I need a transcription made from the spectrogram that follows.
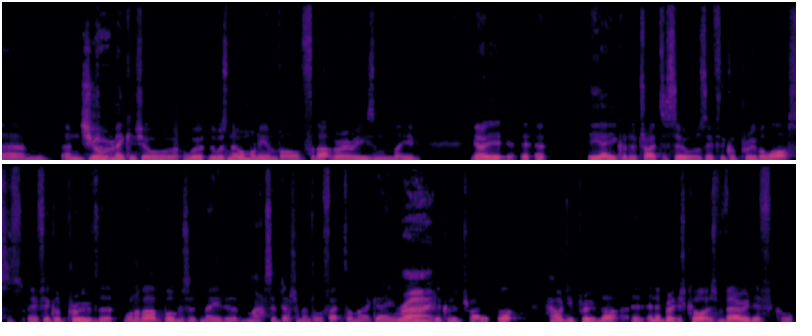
um, and sure. making sure we're, we're, there was no money involved for that very reason. Like, you know, it, it, EA could have tried to sue us if they could prove a loss, if they could prove that one of our bugs had made a massive detrimental effect on their game. Right. They could have tried it, but how would you prove that in a British court? It's very difficult.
